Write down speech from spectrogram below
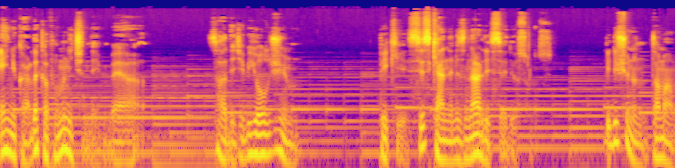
en yukarıda kafamın içindeyim veya sadece bir yolcuyum. Peki siz kendinizi nerede hissediyorsunuz? Bir düşünün tamam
